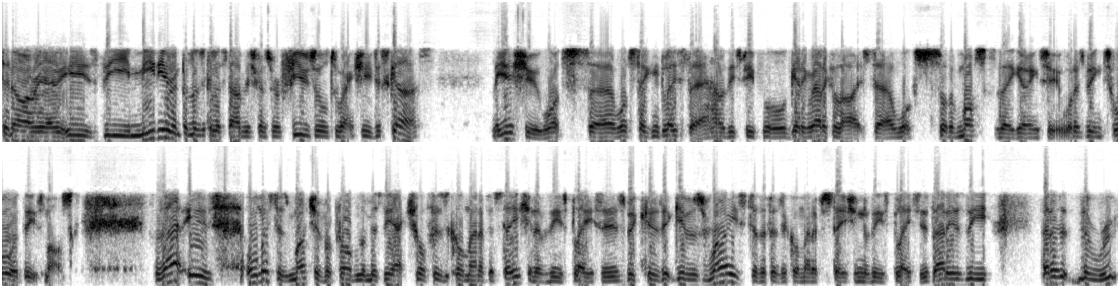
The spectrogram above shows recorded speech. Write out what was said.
scenario is the media and political establishment's refusal to actually discuss the issue. What's uh, what's taking place there? How are these people getting radicalized? Uh, what sort of mosques are they going to? What is being taught at these mosques? That is almost as much of a problem as the actual physical manifestation of these places because it gives rise to the physical manifestation of these places. That is the that is the root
